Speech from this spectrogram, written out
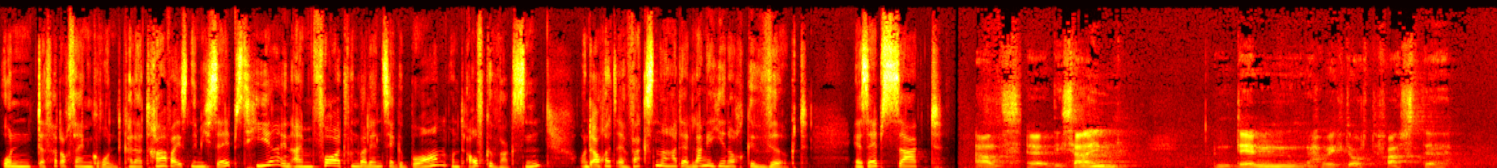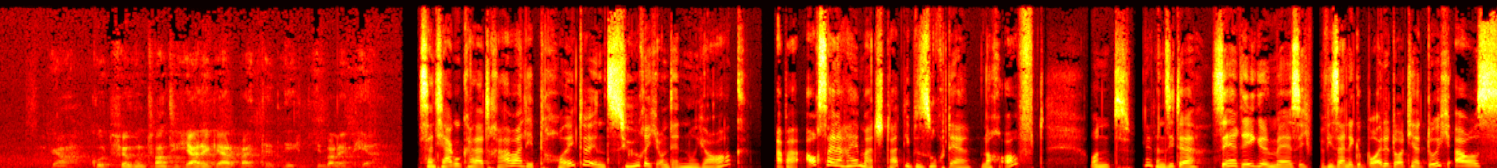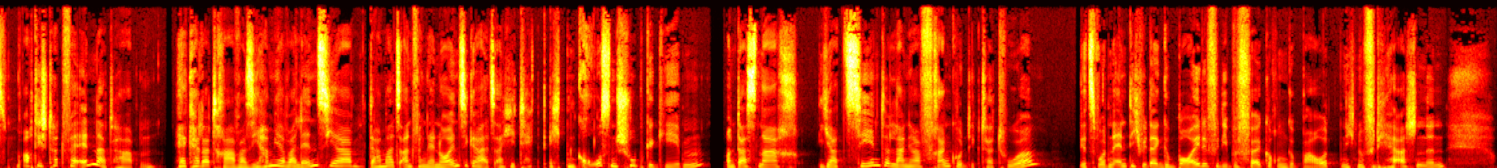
Und das hat auch seinen Grund. Calatrava ist nämlich selbst hier in einem Vorort von Valencia geboren und aufgewachsen. Und auch als Erwachsener hat er lange hier noch gewirkt. Er selbst sagt, als äh, Design, dann habe ich dort fast äh, ja, gut 25 Jahre gearbeitet, nicht in Valencia. Santiago Calatrava lebt heute in Zürich und in New York, aber auch seine Heimatstadt, die besucht er noch oft. Und ja, dann sieht er sehr regelmäßig, wie seine Gebäude dort ja durchaus auch die Stadt verändert haben. Herr Calatrava, Sie haben ja Valencia damals Anfang der 90er als Architekt echt einen großen Schub gegeben. Und das nach jahrzehntelanger Franco-Diktatur. Jetzt wurden endlich wieder Gebäude für die Bevölkerung gebaut, nicht nur für die Herrschenden.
